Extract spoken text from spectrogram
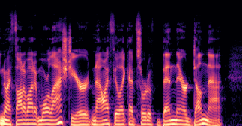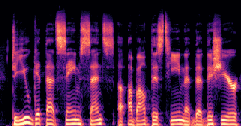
you know, I thought about it more last year. Now I feel like I've sort of been there, done that. Do you get that same sense uh, about this team that that this year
